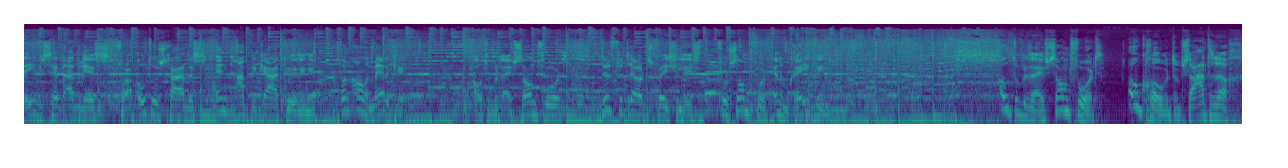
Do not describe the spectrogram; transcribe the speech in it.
DWZ-adres voor autoschades en APK-keuringen van alle merken. Autobedrijf Zandvoort, de vertrouwde specialist voor Zandvoort en omgeving. Autobedrijf Zandvoort, ook geopend op zaterdag.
